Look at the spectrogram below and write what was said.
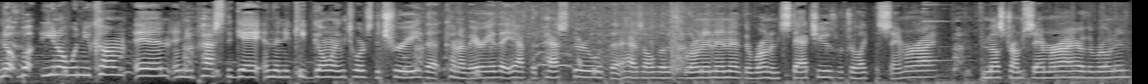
No, but you know when you come in and you pass the gate and then you keep going towards the tree, that kind of area that you have to pass through with that has all those Ronin in it, the Ronin statues, which are like the samurai, the Maelstrom samurai or the Ronin.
